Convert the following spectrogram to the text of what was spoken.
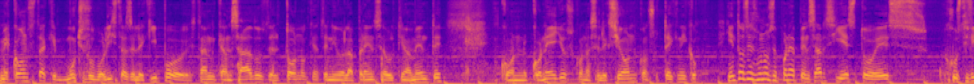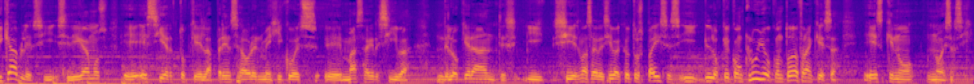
Me consta que muchos futbolistas del equipo están cansados del tono que ha tenido la prensa últimamente con, con ellos, con la selección, con su técnico. Y entonces uno se pone a pensar si esto es justificable, si, digamos eh, es cierto que la prensa ahora en México es eh, más agresiva de lo que era antes y si es más agresiva que otros países. Y lo que concluyo con toda franqueza es que no, no es así.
